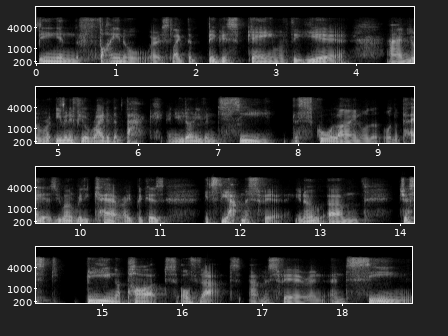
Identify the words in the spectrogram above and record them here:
being in the final where it's like the biggest game of the year and you're even if you're right at the back and you don't even see the scoreline or the or the players, you won't really care, right? Because it's the atmosphere, you know. Um, just being a part of that atmosphere and and seeing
